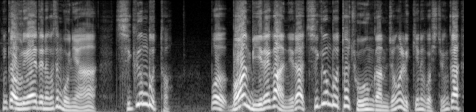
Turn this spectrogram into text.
그러니까 우리가 해야 되는 것은 뭐냐? 지금부터 뭐 먼 미래가 아니라 지금부터 좋은 감정을 느끼는 것이죠. 그러니까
